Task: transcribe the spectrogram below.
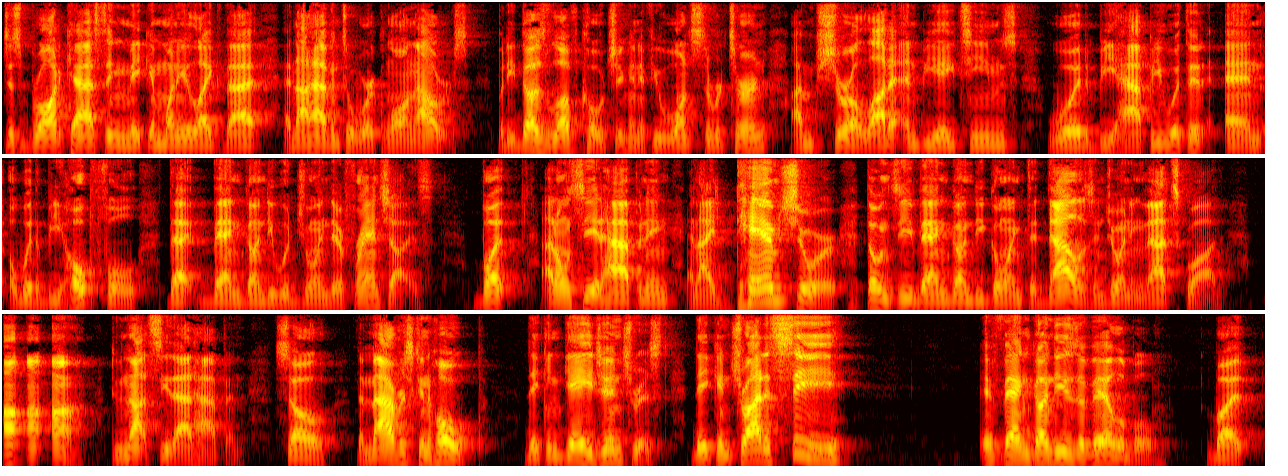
just broadcasting, making money like that, and not having to work long hours. But he does love coaching, and if he wants to return, I'm sure a lot of NBA teams would be happy with it and would be hopeful that Van Gundy would join their franchise. But I don't see it happening, and I damn sure don't see Van Gundy going to Dallas and joining that squad. Uh uh uh. Do not see that happen. So the Mavericks can hope, they can gauge interest, they can try to see if Van Gundy is available. But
